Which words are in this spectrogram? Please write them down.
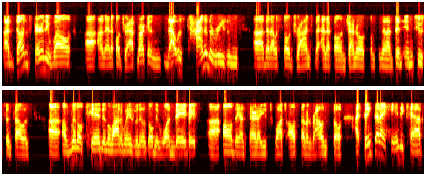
I've done fairly well uh, on the NFL draft market, and that was kind of the reason uh, that I was so drawn to the NFL in general. It's something that I've been into since I was uh, a little kid in a lot of ways when it was only one day based uh, all day on Saturday. I used to watch all seven rounds. So I think that I handicapped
